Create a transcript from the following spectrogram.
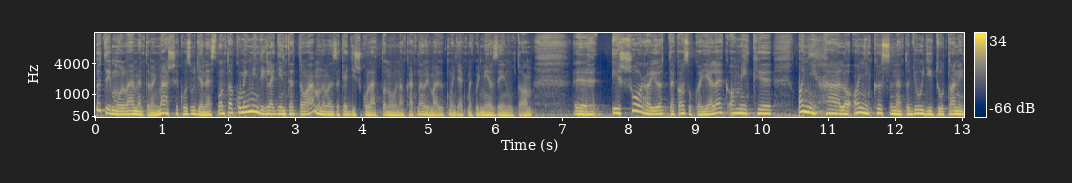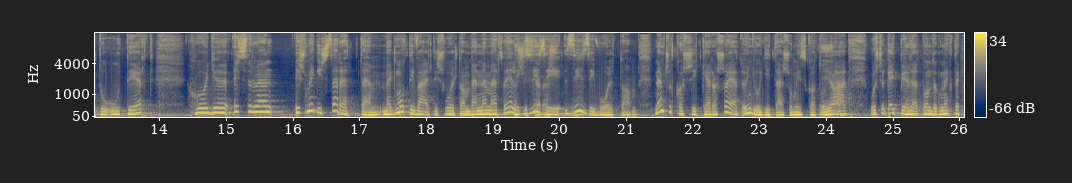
Öt év múlva elmentem egy másikhoz, ugyanezt mondta, akkor még mindig legyintettem, ah, mondom, ezek egy iskolát tanulnak, hát nehogy már ők mondják meg, hogy mi az én utam. És sorra jöttek azok a jelek, amik annyi hála, annyi köszönet a gyógyító tanító útért, hogy egyszerűen és meg is szerettem, meg motivált is voltam benne, mert elég zizi, zizi voltam. Nem csak a siker, a saját öngyógyításom izgatott. Ja. Hát most csak egy példát mondok nektek,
